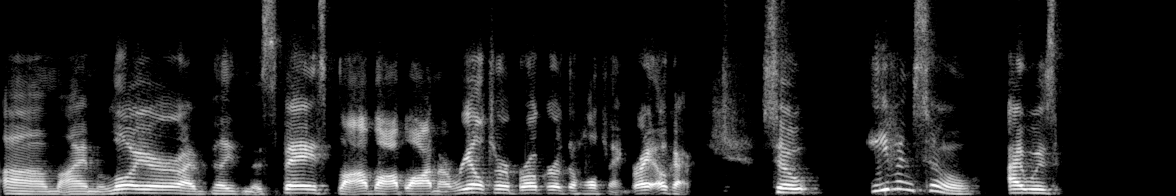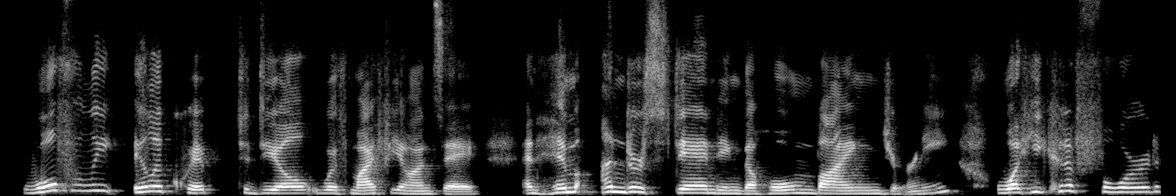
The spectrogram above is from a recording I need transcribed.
Um, I'm a lawyer. I've played in the space. Blah blah blah. I'm a realtor, broker, of the whole thing. Right? Okay. So even so, I was woefully ill equipped to deal with my fiance and him understanding the home buying journey, what he could afford,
